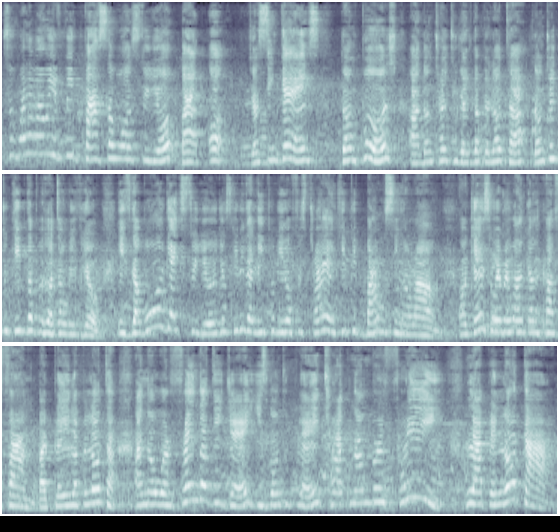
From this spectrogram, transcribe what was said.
So what about if we pass the balls to you, but, oh, just in case, don't push and don't try to get the pelota, don't try to keep the pelota with you. If the ball gets to you, just give it a little bit of a try and keep it bouncing around. Okay, so everyone can have fun by playing la pelota. And our friend the DJ is going to play track number three, La Pelota.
